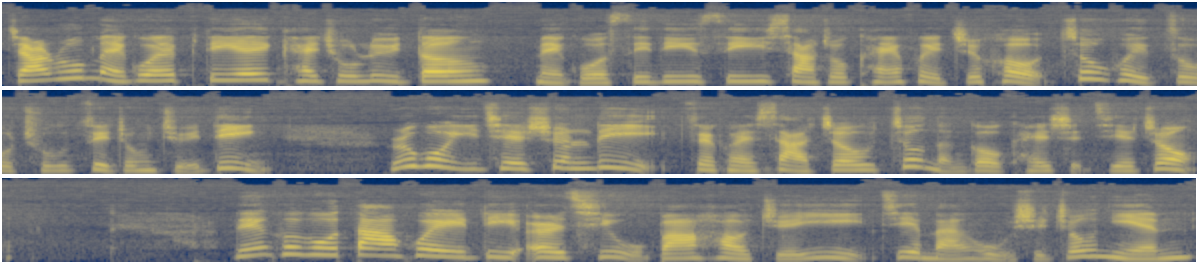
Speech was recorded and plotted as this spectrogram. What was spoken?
假如美国 FDA 开出绿灯，美国 CDC 下周开会之后就会做出最终决定。如果一切顺利，最快下周就能够开始接种。联合国大会第二七五八号决议届满五十周年，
